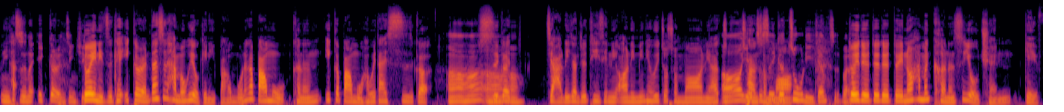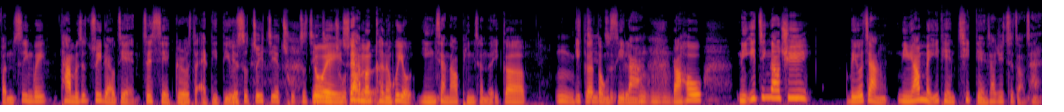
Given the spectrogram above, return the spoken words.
你只能一个人进去。对你只可以一个人，但是他们会有给你保姆，那个保姆可能一个保姆还会带四个啊，四个啊家里，这样就提醒你哦，你明天会做什么，你要啊哦，也穿什只是一个么。助理这样子吧。对对对对对，然后他们可能是有权给分，是因为他们是最了解这些 girls 的 attitude，也是最接触直接接对，触所以他们可能会有影响到评审的一个嗯一个东西啦。嗯嗯嗯，然后你一进到去，比如讲你要每一天七点下去吃早餐，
